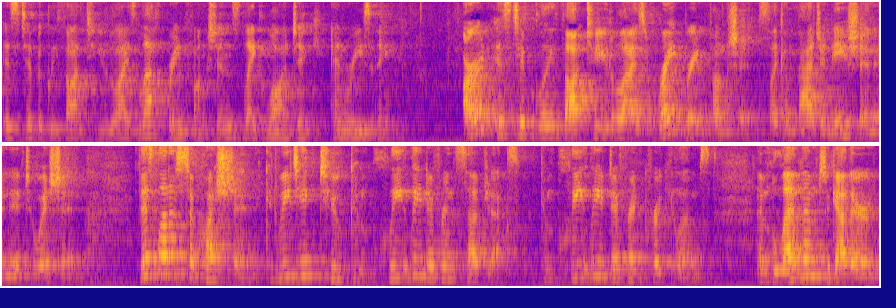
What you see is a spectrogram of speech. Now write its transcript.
is typically thought to utilize left brain functions like logic and reasoning. Art is typically thought to utilize right brain functions like imagination and intuition. This led us to question, could we take two completely different subjects, completely different curriculums, and blend them together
